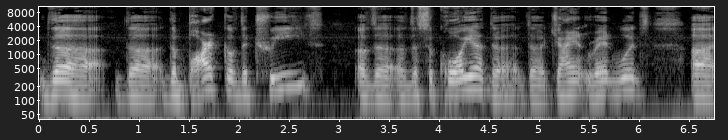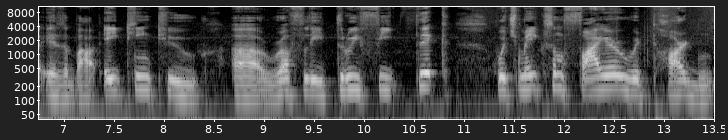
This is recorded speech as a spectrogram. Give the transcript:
the, the, the bark of the trees of the, of the sequoia, the, the giant redwoods, uh, is about 18 to uh, roughly three feet thick, which makes them fire retardant.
